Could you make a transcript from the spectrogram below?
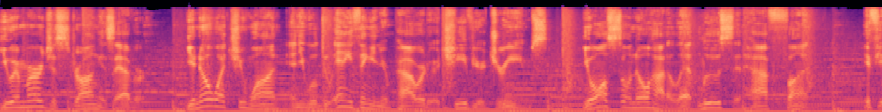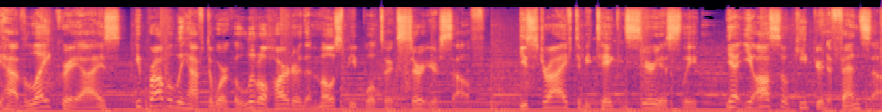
you emerge as strong as ever. You know what you want, and you will do anything in your power to achieve your dreams. You also know how to let loose and have fun. If you have light gray eyes, you probably have to work a little harder than most people to exert yourself. You strive to be taken seriously, yet you also keep your defense up.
